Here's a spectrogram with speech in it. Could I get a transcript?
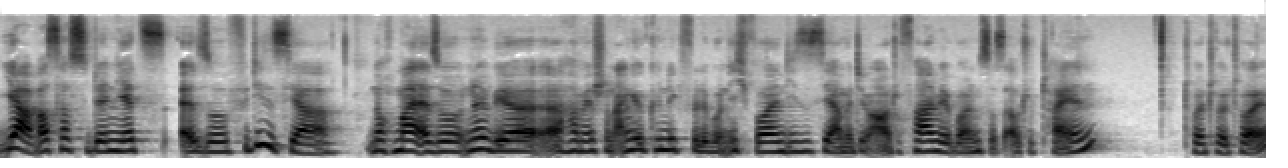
ja, was hast du denn jetzt also für dieses Jahr nochmal? Also, ne, wir äh, haben ja schon angekündigt, Philipp und ich wollen dieses Jahr mit dem Auto fahren. Wir wollen uns das Auto teilen. Toi, toi, toi.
